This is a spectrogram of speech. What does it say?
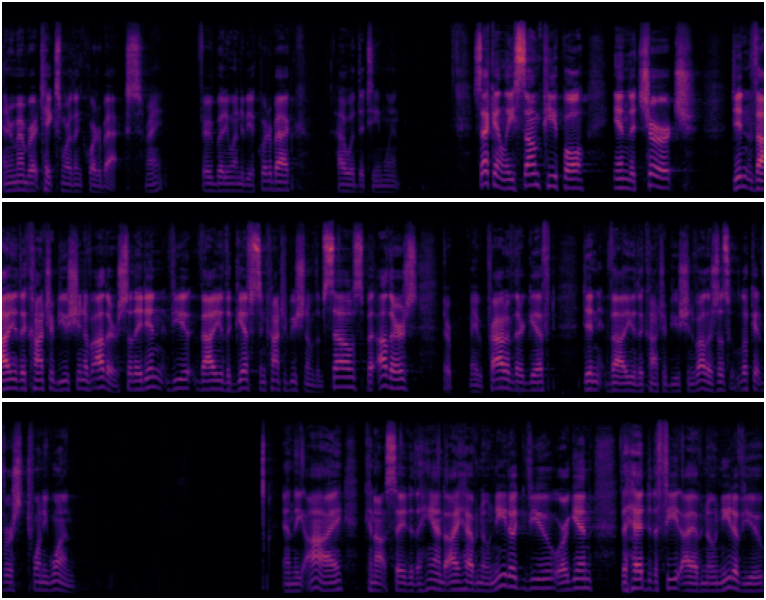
and remember it takes more than quarterbacks, right? If everybody wanted to be a quarterback, how would the team win? Secondly, some people in the church didn't value the contribution of others. So they didn't view, value the gifts and contribution of themselves, but others, they're maybe proud of their gift, didn't value the contribution of others. Let's look at verse 21. And the eye cannot say to the hand, I have no need of you, or again, the head to the feet, I have no need of you.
